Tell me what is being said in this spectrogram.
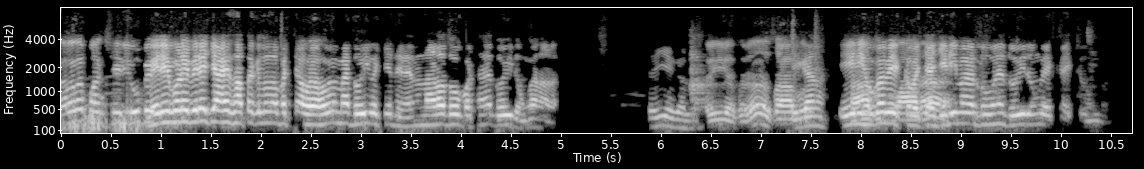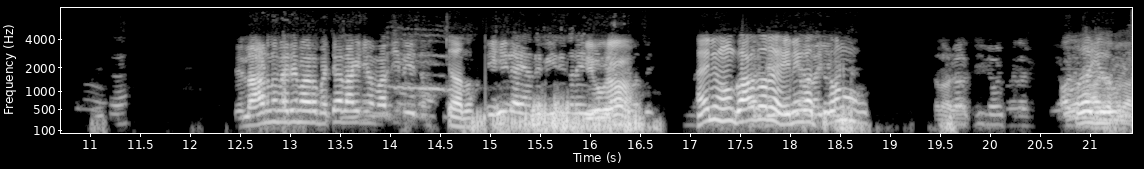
ਅਗਲਾ ਦਾ 5-6 ਦੀ ਉਹ ਵੇਚ ਮੇਰੇ ਕੋਲੇ ਵੀਰੇ ਚਾਹੇ 7 ਕਿਲੋ ਦਾ ਬੱਚਾ ਹੋਇਆ ਹੋਵੇ ਮੈਂ ਦੋ ਹੀ ਬੱਚੇ ਦੇਣੇ ਨੇ। ਨਾਲ ਦੋ ਪੱਠਾ ਨੇ ਦੋ ਹੀ ਦਊਂਗਾ ਨਾਲ। ਸਹੀ ਹੈ ਗੱਲ। ਸਹੀ ਆ ਫਿਰ ਸਾਫ਼ ਠੀਕ ਹੈ ਨਾ? ਇਹ ਨਹੀਂ ਹੋਊਗਾ ਵੀ ਇੱਕ ਬੱਚਾ। ਜਿਹੜੀ ਮਗਰ ਦੋ ਨੇ ਦੋ ਹੀ ਦਊਂਗਾ ਇੱਕ ਇੱਕ ਦਊਂਗਾ। ਤੇ ਲਾਣ ਨੂੰ ਮੇਰੇ ਮਗਰ ਬੱਚਾ ਲਾ ਕੇ ਜਿਵੇਂ ਮਰਜ਼ੀ ਵੇਚ ਦਊਂ। ਚੱਲ। ਇਹੀ ਲੈ ਜਾਂਦੇ 20 ਦੀ ਤਲੇ ਕੀ ਹੋ ਗਿਆ? ਹੈ ਨਹੀਂ ਹੁਣ ਗਾਹ ਤਾਂ ਰਹੀ ਨਹੀਂ ਗਾ ਉਹਨੂੰ। ਉਹਦਾ ਜਦੋਂ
